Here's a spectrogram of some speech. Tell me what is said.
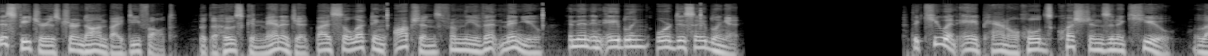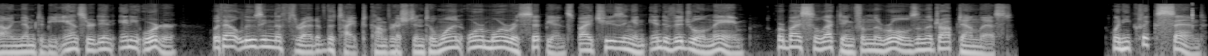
This feature is turned on by default but the host can manage it by selecting options from the event menu and then enabling or disabling it. The Q&A panel holds questions in a queue, allowing them to be answered in any order without losing the thread of the typed conversation to one or more recipients by choosing an individual name or by selecting from the roles in the drop-down list. When he clicks Send,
